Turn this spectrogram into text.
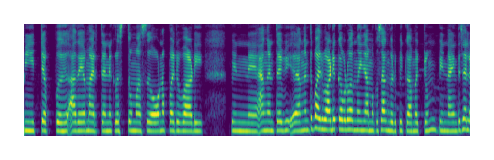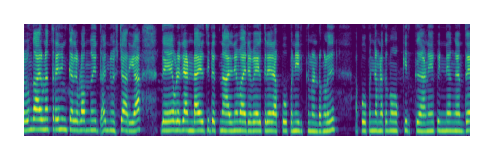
മീറ്റപ്പ് അതേമാതിരി തന്നെ ക്രിസ്തുമസ് ഓണപ്പരിപാടി പിന്നെ അങ്ങനത്തെ അങ്ങനത്തെ പരിപാടിയൊക്കെ ഇവിടെ വന്നു കഴിഞ്ഞാൽ നമുക്ക് സംഘടിപ്പിക്കാൻ പറ്റും. പിന്നെ അതിന്റെ ചിലവും കാര്യങ്ങളും അത്രയും എനിക്കല്ല ഇവിടെ ഒന്ന് അന്വേഷിച്ച് അറിയാം. ദേ ഇവിടെ രണ്ടായിരത്തി ഇരുപത്തിനാലിന് വരവേൽക്കൽ അപ്പൂപ്പൻ ഇരിക്കുന്നുണ്ട് നിങ്ങൾ അപ്പൂപ്പൻ നമ്മളൊക്കെ നോക്കിയിരിക്കുകയാണ് പിന്നെ അങ്ങനത്തെ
